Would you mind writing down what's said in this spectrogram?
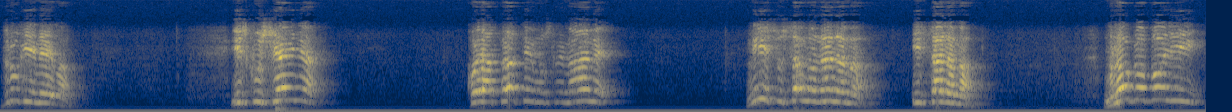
drugi nema. Iskušenja koja prate muslimane, nisu samo na nama i sa nama. Mnogo bolji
